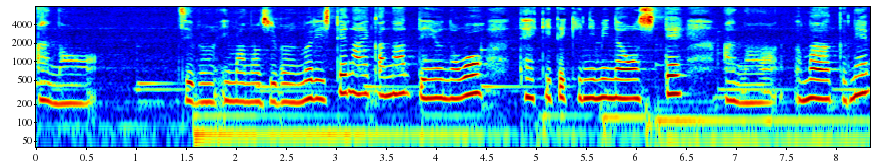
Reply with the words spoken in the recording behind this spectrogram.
あの自分今の自分無理してないかなっていうのを定期的に見直してあのうまくね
